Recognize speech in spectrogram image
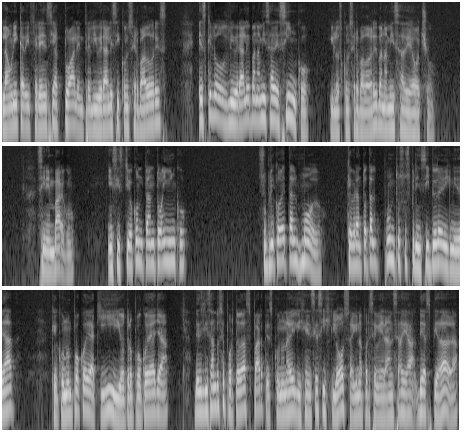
la única diferencia actual entre liberales y conservadores es que los liberales van a misa de cinco y los conservadores van a misa de ocho. Sin embargo, insistió con tanto ahínco, suplicó de tal modo, quebrantó a tal punto sus principios de dignidad, que con un poco de aquí y otro poco de allá, deslizándose por todas partes con una diligencia sigilosa y una perseverancia despiadada,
